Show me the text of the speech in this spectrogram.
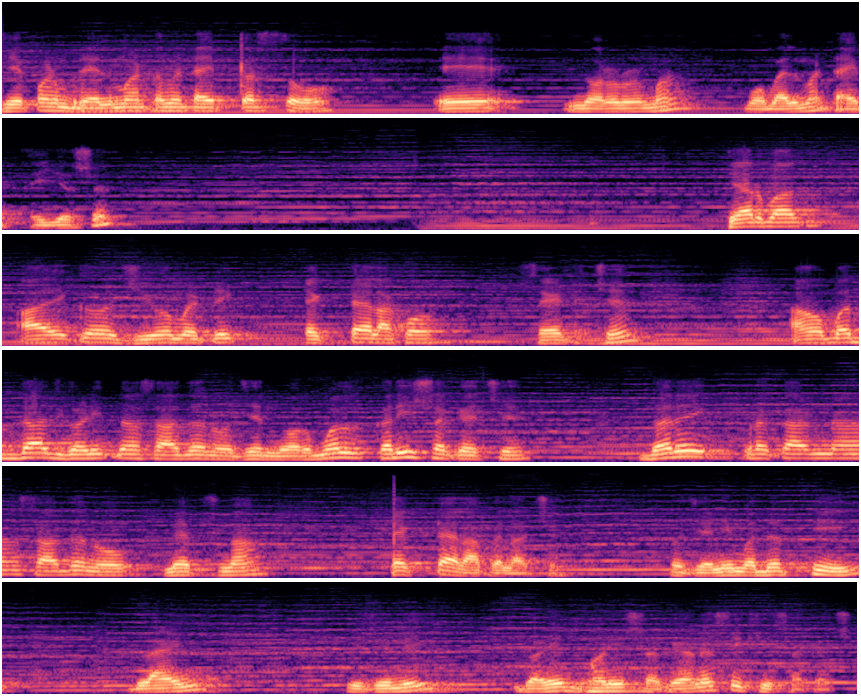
જે પણ બ્રેલમાં તમે ટાઈપ કરશો એ નોર્મલમાં મોબાઈલમાં ટાઈપ થઈ જશે. ત્યારબાદ આ એક જીઓમેટ્રિક ટેક્ટાઇલ આખો સેટ છે. આમાં બધા જ ગણિતના સાધનો જે નોર્મલ કરી શકે છે, દરેક પ્રકારના સાધનો મેપ્સના ટેક્ટાઇલ આપેલા છે. તો જેની મદદથી બ્લાઇન્ડ ઇઝીલી ગણિત ભણી શકે અને શીખી શકે છે.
